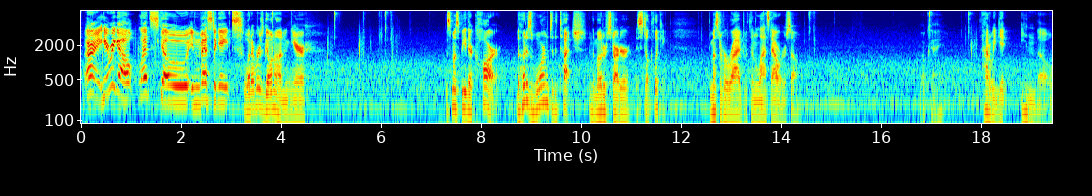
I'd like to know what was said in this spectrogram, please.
All right, here we go. Let's go investigate whatever's going on in here. This must be their car. The hood is warm to the touch, and the motor starter is still clicking. They must have arrived within the last hour or so. Okay. How do we get in, though?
